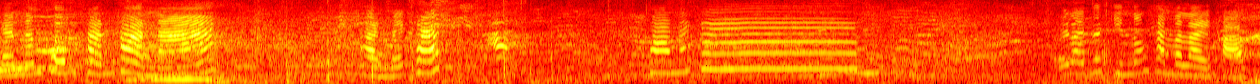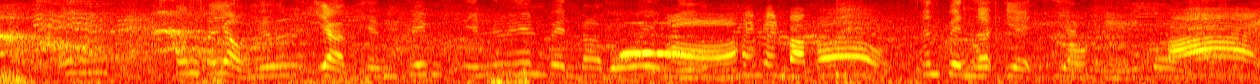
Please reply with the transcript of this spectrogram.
งั้นน้ำส้มคั้นผ่านนะผ่านไหมคะผ่านนะคะ เวลาจะกินต้องทำอะไรครับต้องเขย่าให้มันอยากเห็นให้ให้มันเป็นบาร์โบอย่างอ๋อ นี้ให้เป็นบับเบิ้ล มันเป็นละเอียดอโอย่างเคนี้ไปก่อน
